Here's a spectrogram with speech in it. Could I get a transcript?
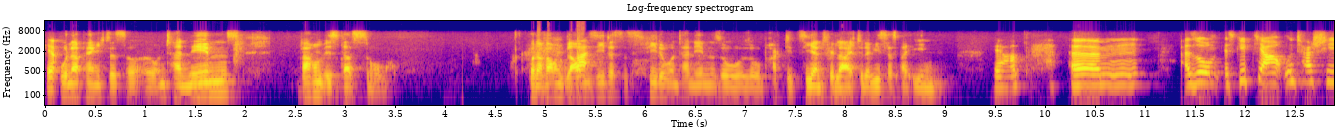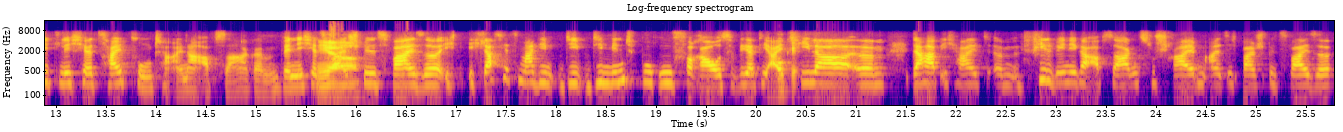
ja. unabhängig des äh, Unternehmens. Warum ist das so? Oder warum glauben Sie, dass es viele Unternehmen so, so praktizieren vielleicht? Oder wie ist das bei Ihnen? Ja, ähm, also es gibt ja unterschiedliche Zeitpunkte einer Absage. Wenn ich jetzt ja. beispielsweise, ich, ich lasse jetzt mal die, die, die MINT-Berufe raus, wie die okay. ITler, ähm, da habe ich halt ähm, viel weniger Absagen zu schreiben, als ich beispielsweise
